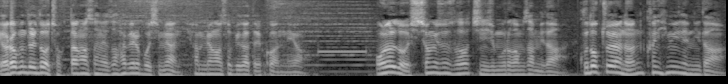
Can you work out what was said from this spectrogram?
여러분들도 적당한 선에서 합의를 보시면 현명한 소비가 될 것 같네요. 오늘도 시청해주셔서 진심으로 감사합니다. 구독, 좋아요는 큰 힘이 됩니다.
